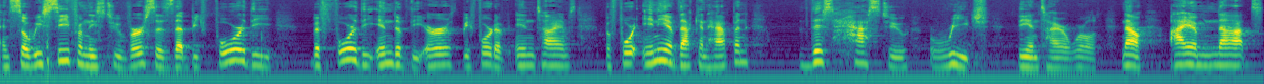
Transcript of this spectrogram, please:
And so we see from these two verses that before the before the end of the earth, before the end times, before any of that can happen, this has to reach the entire world. Now, I am not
